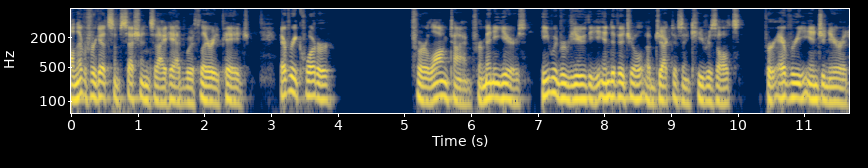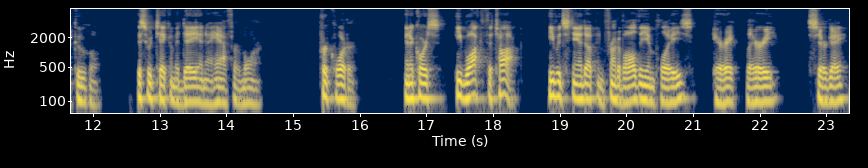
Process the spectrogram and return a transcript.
I'll never forget some sessions I had with Larry Page. Every quarter, for a long time, for many years, he would review the individual objectives and key results for every engineer at Google. This would take him a day and a half or more per quarter. And of course, he walked the talk. He would stand up in front of all the employees, Eric, Larry, Sergey,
